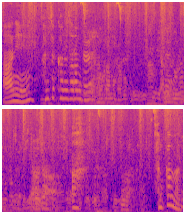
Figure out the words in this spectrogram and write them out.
아니, 산책하는 사람들. 아, 잠깐만.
